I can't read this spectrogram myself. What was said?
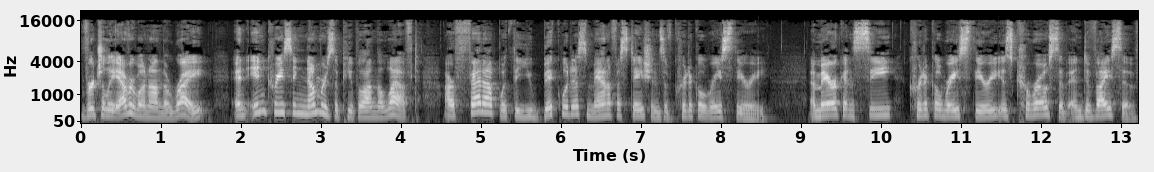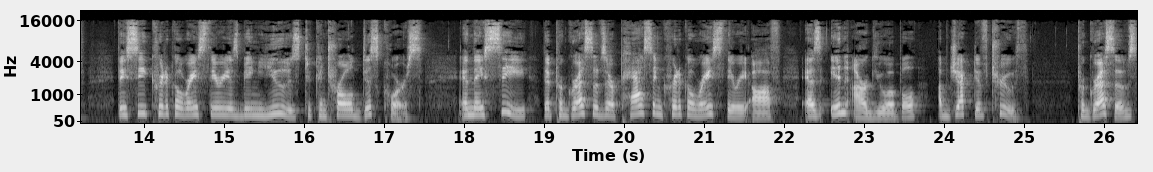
Virtually everyone on the right and increasing numbers of people on the left are fed up with the ubiquitous manifestations of critical race theory. Americans see critical race theory as corrosive and divisive. They see critical race theory as being used to control discourse. And they see that progressives are passing critical race theory off as inarguable, objective truth. Progressives,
